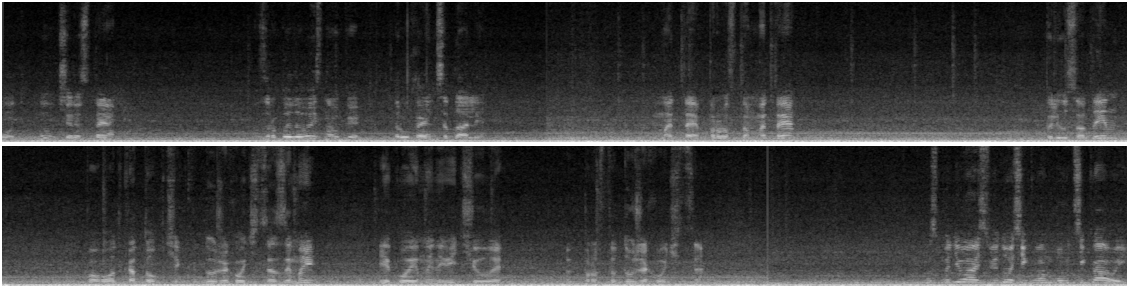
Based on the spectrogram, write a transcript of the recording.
От. Ну, через те зробили висновки, рухаємося далі. Мете, просто мете. Плюс один. Погодка топчик. Дуже хочеться зими, якої ми не відчули. Просто дуже хочеться. Ну, Сподіваюсь, відосик вам був цікавий.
